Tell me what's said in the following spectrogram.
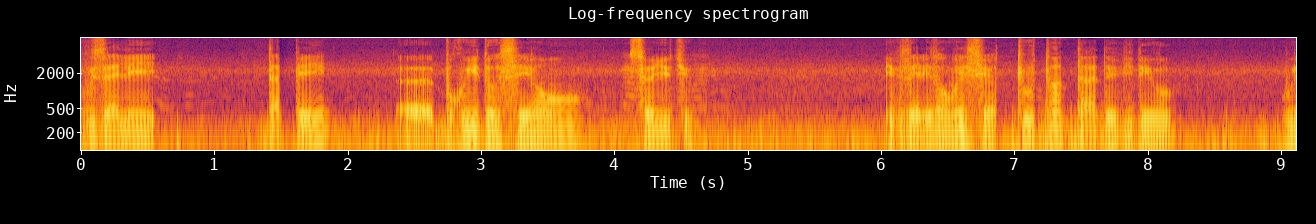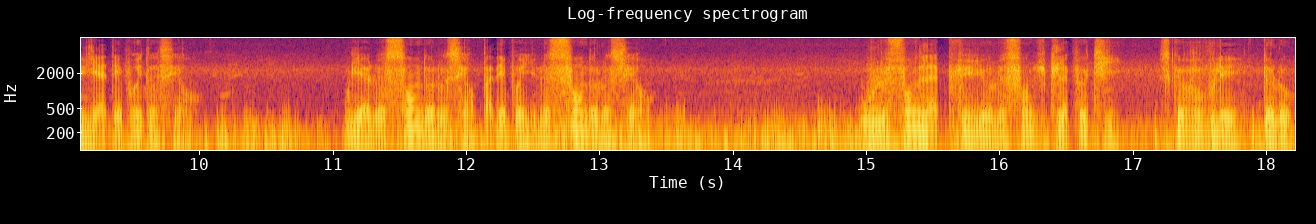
vous allez taper euh, bruit d'océan sur YouTube. Et vous allez tomber sur tout un tas de vidéos où il y a des bruits d'océan il y a le son de l'océan, pas des bruits, le son de l'océan. Ou le son de la pluie, ou le son du clapotis, ce que vous voulez, de l'eau.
